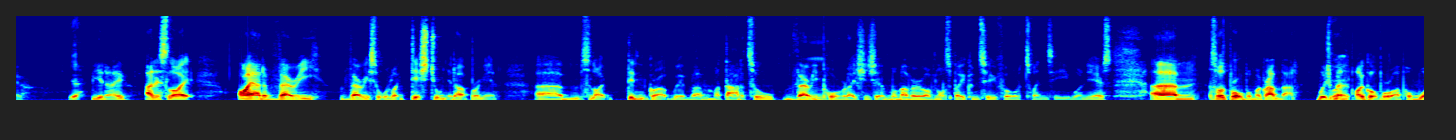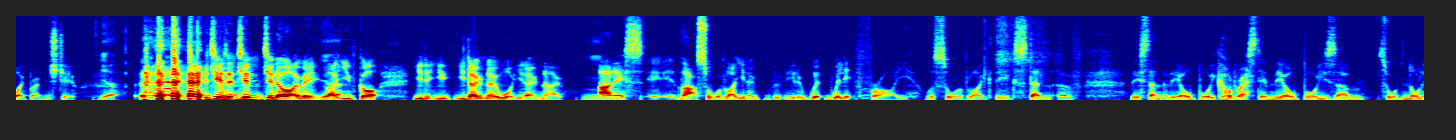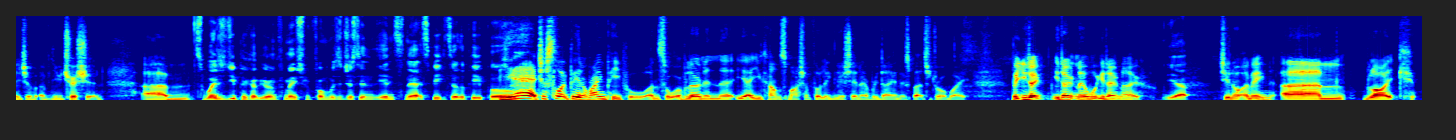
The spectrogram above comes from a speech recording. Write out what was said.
Yeah. you know? And it's like I had a very very sort of like disjointed upbringing um, so like didn't grow up with um, my dad at all. Very poor relationship with my mother who I've not spoken to for 21 years. Um, so I was brought up by my granddad which meant I got brought up on white bread and stew. Yeah. do, you, do, you, do you know what I mean? Like you've got you, you you don't know what you don't know, and it's it, that sort of like you know you know will it fry was sort of like the extent of the extent of the old boy, God rest him, the old boy's um, sort of knowledge of, of nutrition. Um, So where did you pick up your information from? Was it just in the internet, speaking to other people? yeah, just like being around people and sort of learning that yeah, you can't smash a full English in every day and expect to drop weight, but you don't you don't know what you don't know. Yeah. Do you know what I mean? Um, like,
